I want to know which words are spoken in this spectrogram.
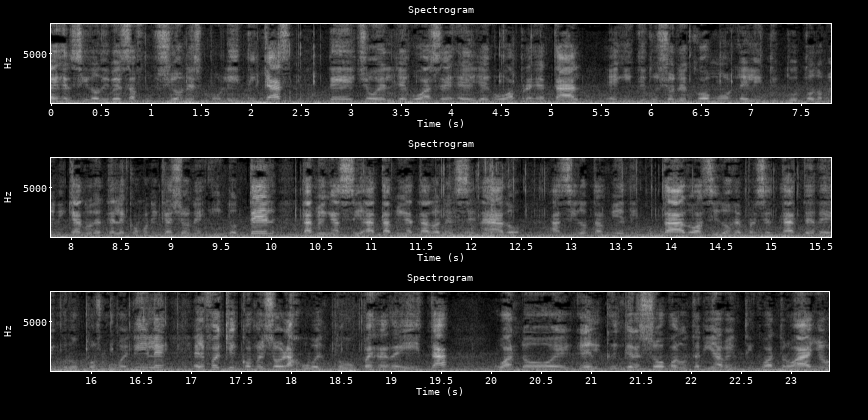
ejercido diversas funciones políticas. De hecho, él llegó a ser, él llegó a estar en instituciones como el Instituto Dominicano de Telecomunicaciones Indotel, también ha, también ha estado en el Senado, ha sido también diputado, ha sido representante de grupos juveniles, él fue quien comenzó la juventud PRDista cuando eh, él ingresó cuando tenía 24 años,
